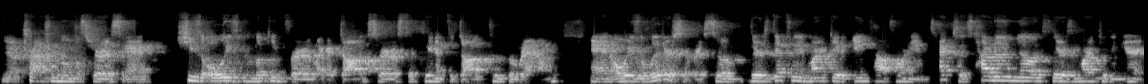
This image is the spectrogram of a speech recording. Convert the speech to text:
you know, trash removal service, and she's always been looking for like a dog service to clean up the dog poop around and always a litter service. So there's definitely a market in California and Texas. How do you know if there's a market in your area?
